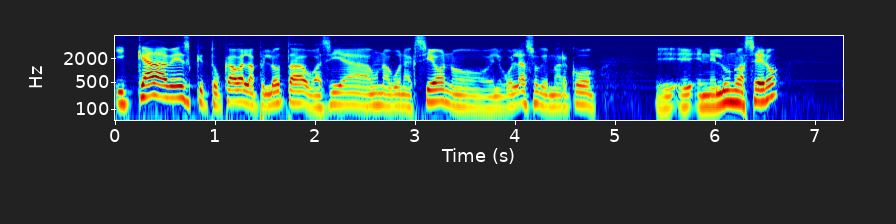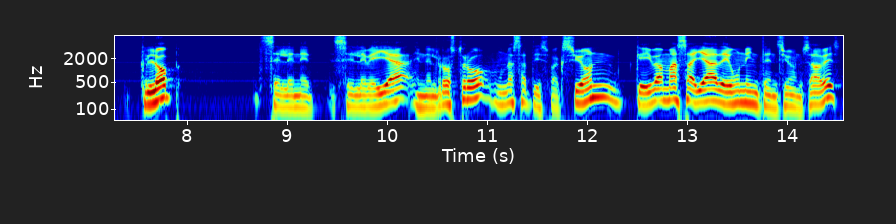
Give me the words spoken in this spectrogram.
y cada vez que tocaba la pelota o hacía una buena acción o el golazo que marcó eh, en el 1 a 0, Klopp se le, ne- se le veía en el rostro una satisfacción que iba más allá de una intención, ¿sabes?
